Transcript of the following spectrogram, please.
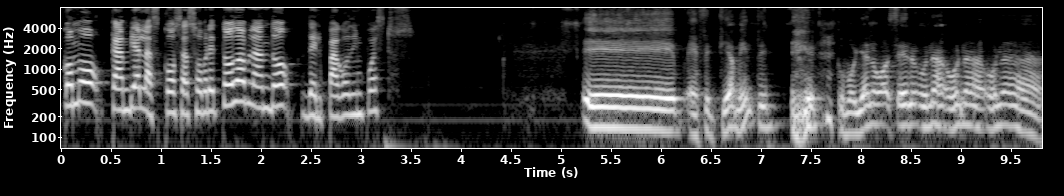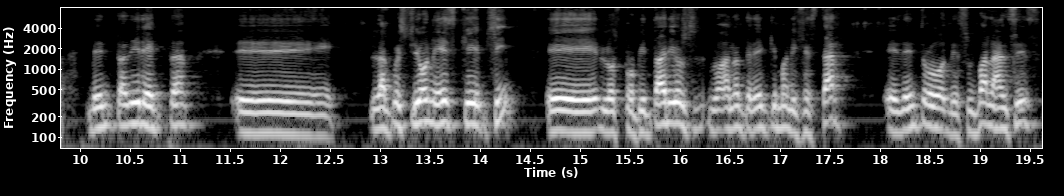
¿cómo cambia las cosas? Sobre todo hablando del pago de impuestos. Eh, efectivamente, como ya no va a ser una, una, venta directa, eh, la cuestión es que sí, eh, los propietarios van a tener que manifestar eh, dentro de sus balances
